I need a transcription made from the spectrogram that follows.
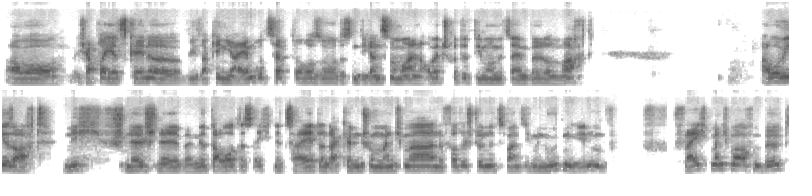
Aber ich habe da jetzt keine, wie gesagt, kein Geheimrezept oder so. Das sind die ganz normalen Arbeitsschritte, die man mit seinen Bildern macht. Aber wie gesagt, nicht schnell, schnell. Bei mir dauert das echt eine Zeit und da können schon manchmal eine Viertelstunde, 20 Minuten gehen. Vielleicht manchmal auf dem Bild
